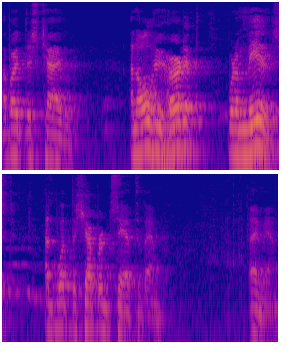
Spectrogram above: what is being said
about this child. And all who heard it were amazed at what the shepherd said to them. Amen.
